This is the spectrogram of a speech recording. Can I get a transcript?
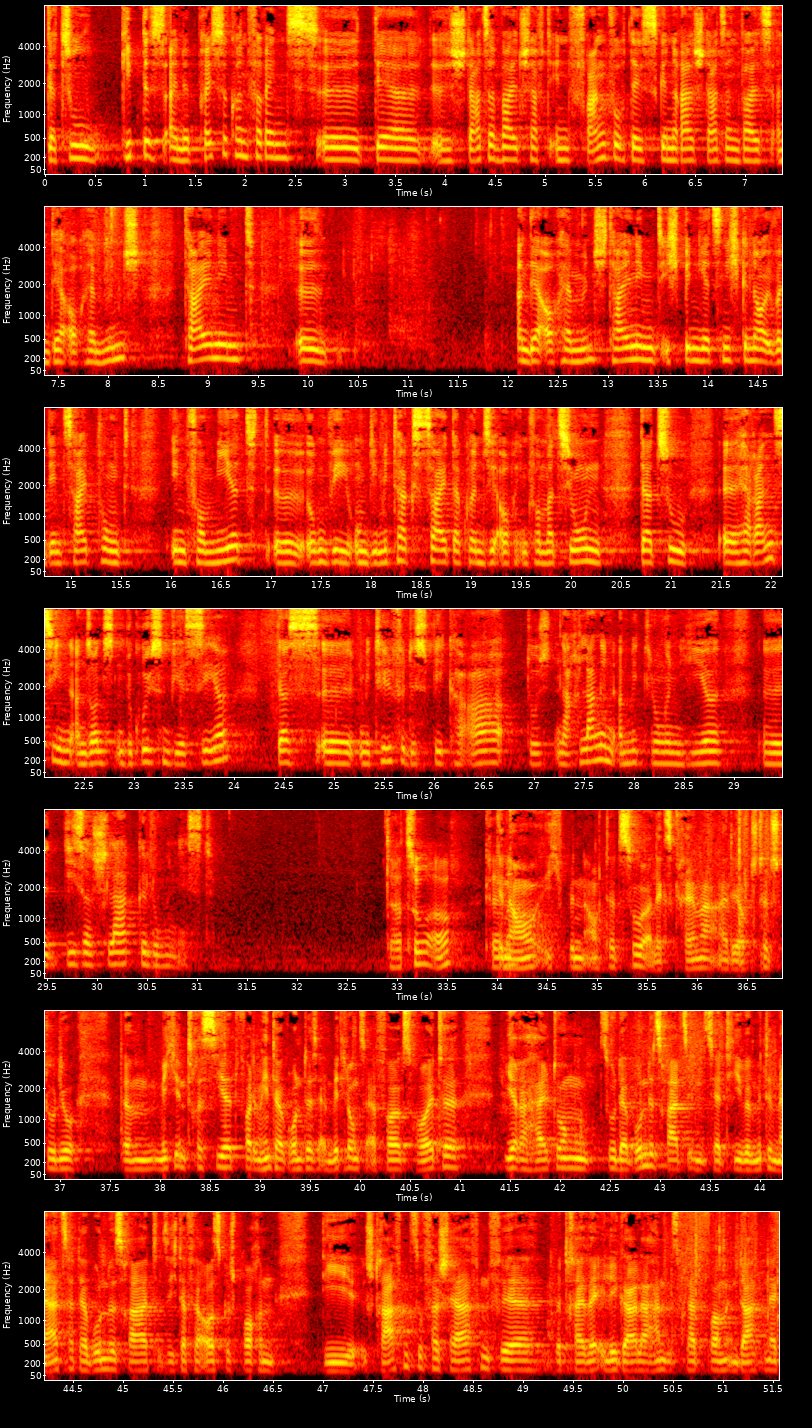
Dazu gibt es eine Pressekonferenz äh, der äh, Staatsanwaltschaft in Frankfurt, des Generalstaatsanwalts, an der auch Herr Münch teilnimmt. An der auch Herr Münch teilnimmt. Ich bin jetzt nicht genau über den Zeitpunkt informiert, äh, irgendwie um die Mittagszeit. Da können Sie auch Informationen dazu äh, heranziehen. Ansonsten begrüßen wir es sehr, dass äh, mithilfe des BKA durch, nach langen Ermittlungen hier dieser Schlag gelungen ist. Dazu auch? Krämer. Genau, ich bin auch dazu, Alex Krämer, ARD Hauptstadtstudio. Ähm, mich interessiert vor dem Hintergrund des Ermittlungserfolgs heute Ihre Haltung zu der Bundesratsinitiative. Mitte März hat der Bundesrat sich dafür ausgesprochen, die Strafen zu verschärfen für Betreiber illegaler Handelsplattformen im Darknet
